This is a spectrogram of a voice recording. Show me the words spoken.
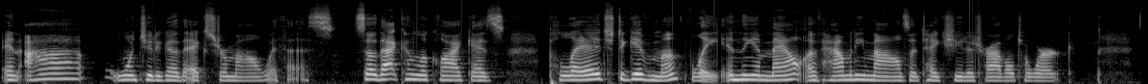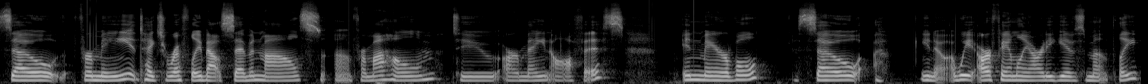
And I want you to go the extra mile with us. So that can look like as pledge to give monthly in the amount of how many miles it takes you to travel to work. So for me, it takes roughly about seven miles uh, from my home to our main office in Maryville. So, you know, we our family already gives monthly,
